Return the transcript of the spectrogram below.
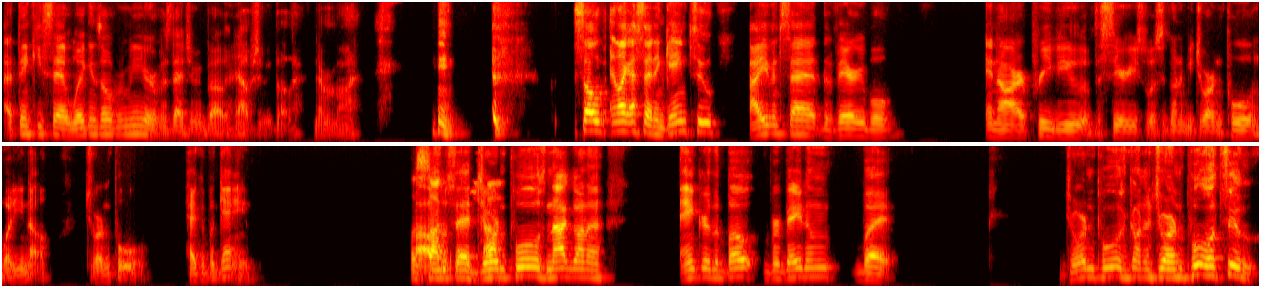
I think he said Wiggins over me, or was that Jimmy Butler? That was Jimmy Butler. Never mind. so, and like I said, in game two, I even said the variable in our preview of the series was going to be Jordan Poole. And what do you know? Jordan Poole heck of a game. Let's I also said Jordan Poole's not gonna anchor the boat verbatim, but Jordan Poole is going to Jordan Poole too.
